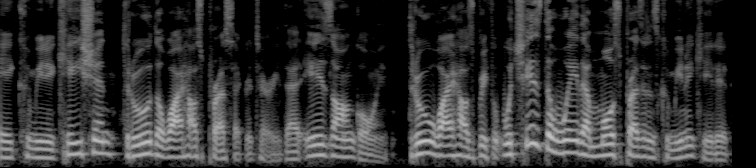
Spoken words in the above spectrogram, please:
a communication through the White House press secretary that is ongoing, through White House briefing, which is the way that most presidents communicated,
